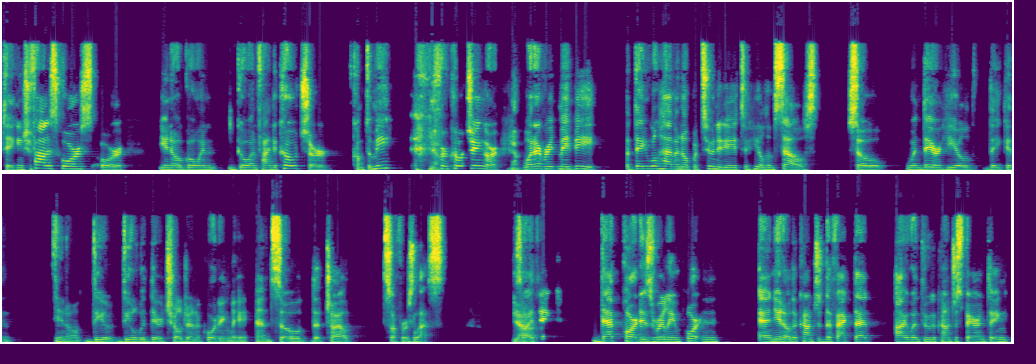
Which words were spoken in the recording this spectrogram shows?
taking Shefali's course or, you know, go and go and find a coach or come to me yeah. for coaching or yeah. whatever it may be. But they will have an opportunity to heal themselves. So when they're healed, they can, you know, deal, deal with their children accordingly. And so the child suffers less. Yeah. So I think that part is really important. And, you know, the conscious, the fact that I went through the conscious parenting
